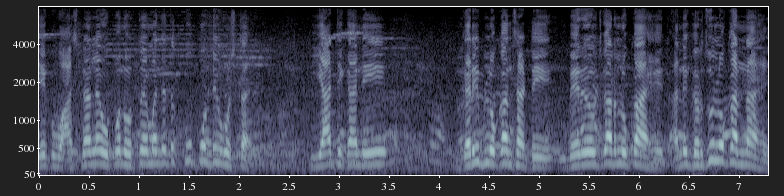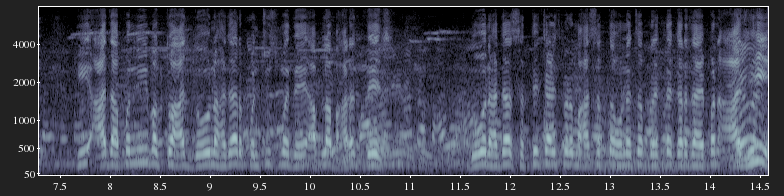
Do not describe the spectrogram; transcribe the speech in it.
एक वाचनालय ओपन होतं आहे म्हणजे तर खूप मोठी गोष्ट आहे. या ठिकाणी गरीब लोकांसाठी बेरोजगार लोक आहेत आणि गरजू लोकांना आहे की आज आपणही बघतो आज दोन हजार पंचवीसमध्ये आपला भारत देश दोन हजार सत्तेचाळीसपर्यंत महासत्ता होण्याचा प्रयत्न करत आहे. पण आजही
